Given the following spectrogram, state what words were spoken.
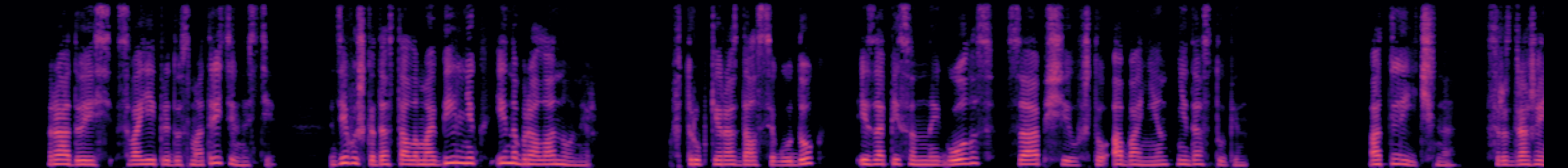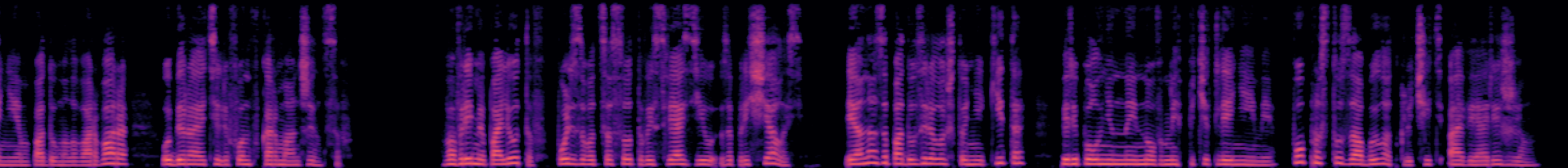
Радуясь своей предусмотрительности, девушка достала мобильник и набрала номер. В трубке раздался гудок, и записанный голос сообщил, что абонент недоступен. «Отлично», — с раздражением подумала Варвара, убирая телефон в карман джинсов. Во время полетов пользоваться сотовой связью запрещалось, и она заподозрила, что Никита, переполненный новыми впечатлениями, попросту забыл отключить авиарежим.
